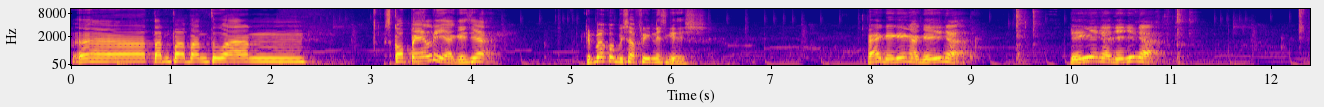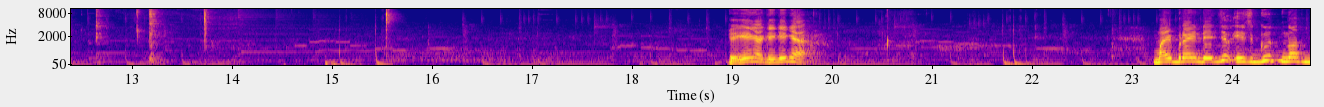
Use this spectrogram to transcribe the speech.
uh, tanpa bantuan Scopelli ya guys ya. Coba aku bisa finish guys. Kayak GG nggak GG nggak? GG nggak GG nggak? GG nggak GG nggak? My brain angel is good not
